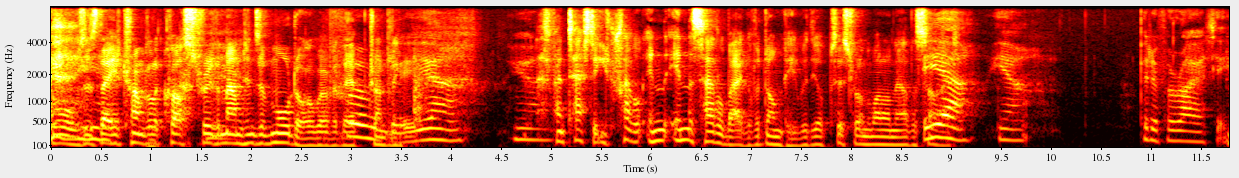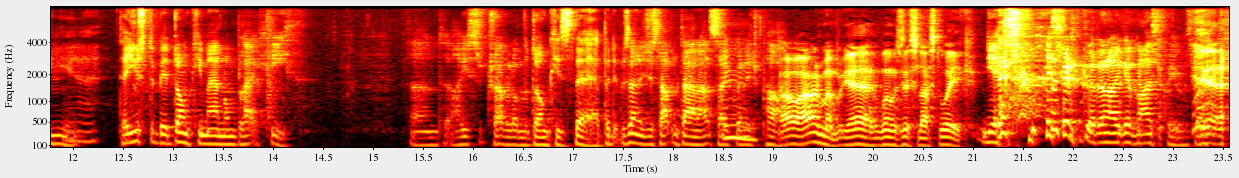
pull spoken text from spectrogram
dwarves as they trundle across through the mountains of Mordor, or wherever they're trundling. yeah, yeah, That's fantastic. You travel in in the saddlebag of a donkey with your sister on the one on the other side. yeah, yeah. Bit of variety, Hmm. you know. There used to be a donkey man on Blackheath. And I used to travel on the donkeys there, but it was only just up and down outside Greenwich Park. Oh, I remember. Yeah, when was this last week? Yes, it's really good, and I get an ice cream as well. Yeah.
